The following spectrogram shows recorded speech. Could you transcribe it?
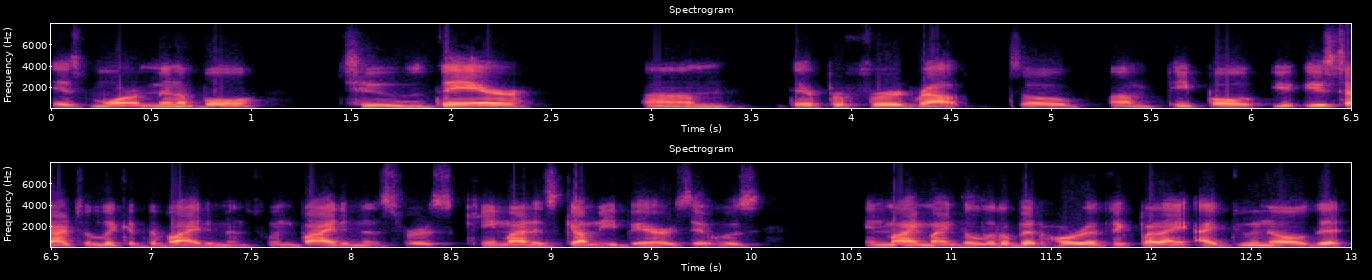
is more amenable to their um, their preferred route. So um, people, you, you start to look at the vitamins. When vitamins first came out as gummy bears, it was, in my mind, a little bit horrific. But I, I do know that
